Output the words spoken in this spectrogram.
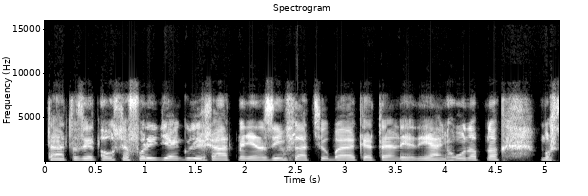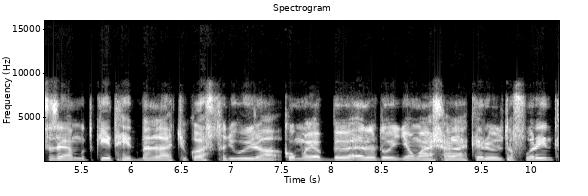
Tehát azért ahhoz, hogy a forint gyengülés átmenjen az inflációba, el kell tenni néhány hónapnak. Most az elmúlt két hétben látjuk azt, hogy újra komolyabb eladói nyomás alá került a forint.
